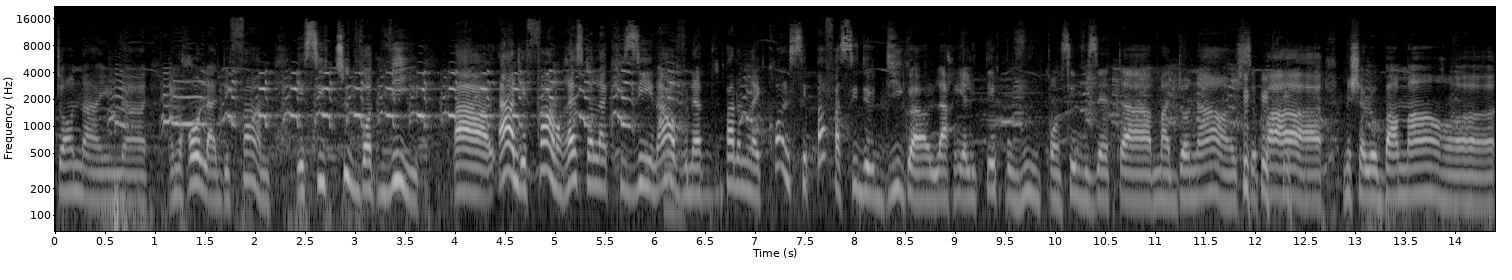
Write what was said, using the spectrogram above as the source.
donnent un, un rôle à des femmes. Et si toute votre vie Ah, ah, les femmes restent dans la cuisine. Ah, vous n'êtes pas dans l'école. C'est pas facile de dire euh, la réalité pour vous. Vous pensez que vous êtes euh, Madonna, je sais pas, euh, Michelle Obama. euh,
